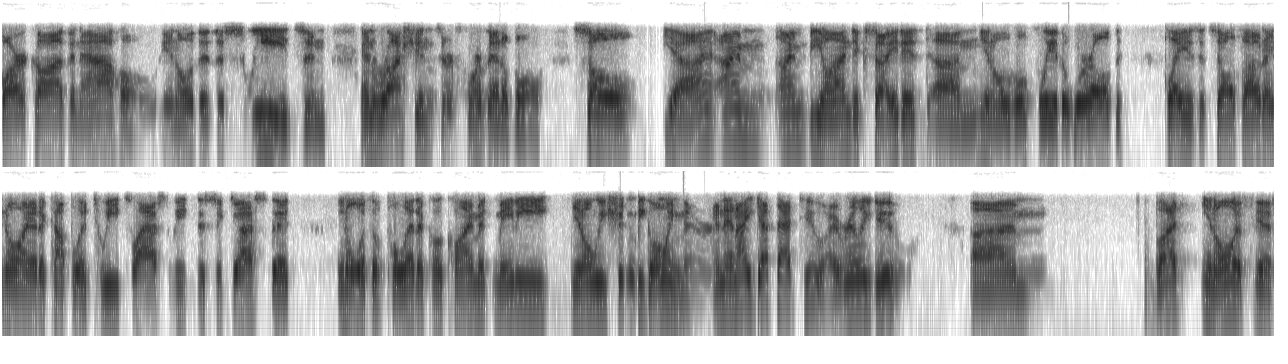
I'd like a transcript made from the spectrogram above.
Barkov and Aho. You know, the, the Swedes and and Russians are formidable. So yeah, I, I'm I'm beyond excited. Um, you know, hopefully the world plays itself out. I know I had a couple of tweets last week to suggest that you know, with the political climate, maybe you know we shouldn't be going there, and and I get that too. I really do. Um, but you know, if if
